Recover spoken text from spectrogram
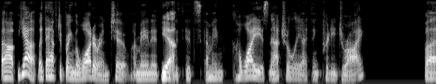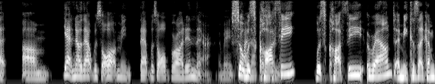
Uh, yeah, but they have to bring the water in too. I mean, it, Yeah. it- it's, I mean, Hawaii is naturally, I think, pretty dry, but, um, yeah, no, that was all, I mean, that was all brought in there. I mean, so was coffee was coffee around i mean because like i'm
